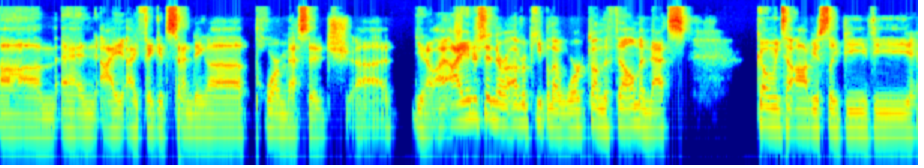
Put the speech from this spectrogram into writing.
Um, and I, I think it's sending a poor message. Uh, you know, I, I understand there are other people that worked on the film, and that's going to obviously be the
